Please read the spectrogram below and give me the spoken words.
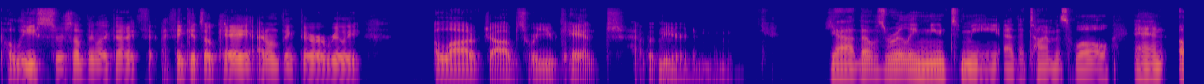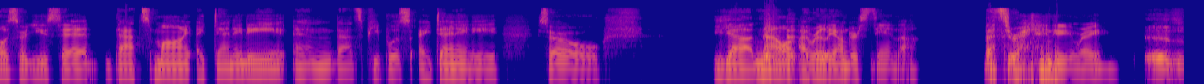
police or something like that I, th- I think it's okay i don't think there are really a lot of jobs where you can't have a beard Mhm. Yeah, that was really new to me at the time as well. And also, you said that's my identity and that's people's identity. So, yeah, now I really understand that. That's your identity, right? is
